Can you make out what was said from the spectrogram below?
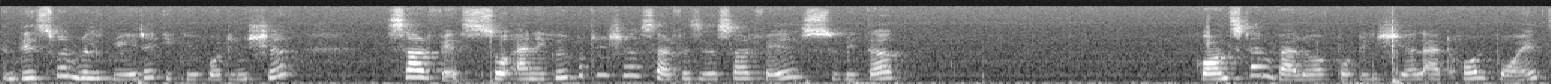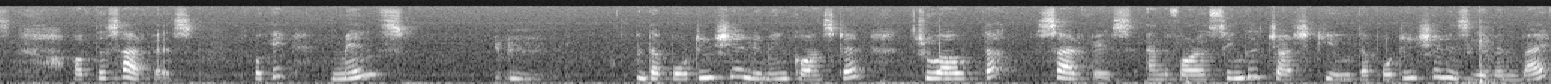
this one will create an equipotential surface. So an equipotential surface is a surface with a constant value of potential at all points of the surface. Okay? Means the potential remain constant throughout the surface. And for a single charge q the potential is given by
